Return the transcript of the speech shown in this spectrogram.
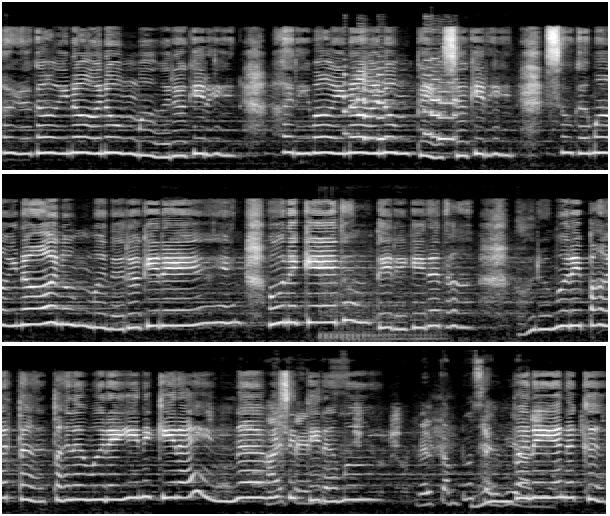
அழகாய் நானும் மாறுகிறேன். அறிவாய் நானும் பேசுகிறேன். சுகமாய் நானும் மலருகிறேன். உனக்கேதும் தெரிகிறதா? ஒரு முறை பார்த்தால் பல முறை இனிக்கிறாய் என்ன விசித்திரமோ? நண்பனே எனக்கு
